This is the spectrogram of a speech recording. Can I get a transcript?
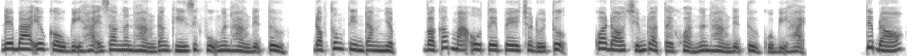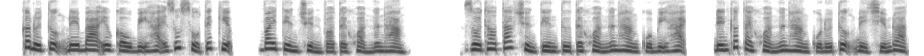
D3 yêu cầu bị hại ra ngân hàng đăng ký dịch vụ ngân hàng điện tử, đọc thông tin đăng nhập và các mã OTP cho đối tượng, qua đó chiếm đoạt tài khoản ngân hàng điện tử của bị hại. Tiếp đó, các đối tượng D3 yêu cầu bị hại rút sổ tiết kiệm, vay tiền chuyển vào tài khoản ngân hàng, rồi thao tác chuyển tiền từ tài khoản ngân hàng của bị hại đến các tài khoản ngân hàng của đối tượng để chiếm đoạt.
